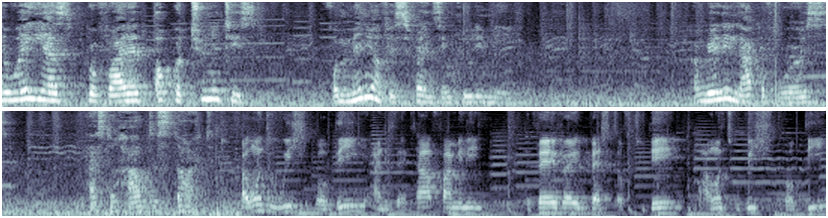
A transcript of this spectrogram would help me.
the way he has provided opportunities for many of his friends, including me, I'm really lack of words as to how to start. I want to wish Bob D and his entire family the very, very best of today. I want to wish Bob D,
